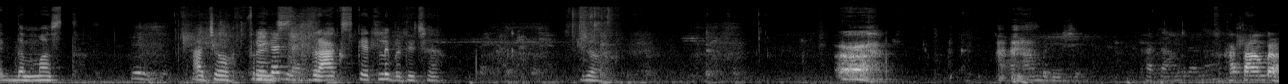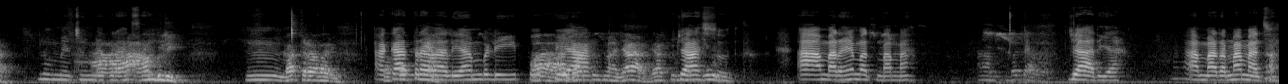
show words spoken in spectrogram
એકદમ મસ્ત. આ જો ફ્રેન્ડ્સ દ્રાક્ષ કેટલી બધી છે. જો. ખાટા આંબળા. લુમે ઝુમે આ દ્રાક્ષ આંબલી. હમ. કાતરાવાળી. આ કાતરાવાળી આંબલી હા, આ પોપિયા. જાસૂદના ઝાડ, જાસૂદના ફૂલ. જાસૂદ આ અમારા હેમત મામા. જારિયા આ મારા મામાજી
